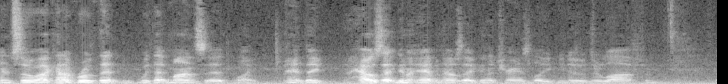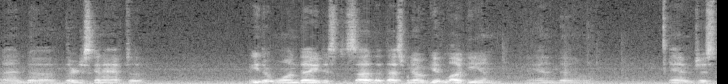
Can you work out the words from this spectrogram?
and so I kind of wrote that with that mindset, like, man, they, how is that going to happen? How is that going to translate, you know, in their life? And and uh, they're just going to have to either one day just decide that that's when I'll get lucky and and um, and just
